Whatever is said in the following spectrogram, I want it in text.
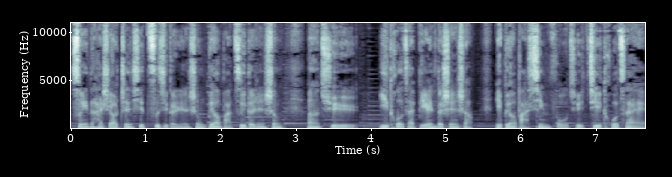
所以呢，还是要珍惜自己的人生，不要把自己的人生，呃，去依托在别人的身上，也不要把幸福去寄托在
